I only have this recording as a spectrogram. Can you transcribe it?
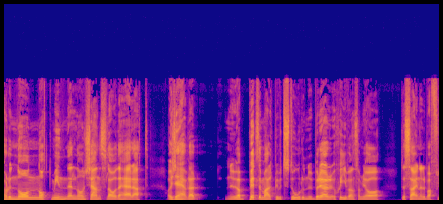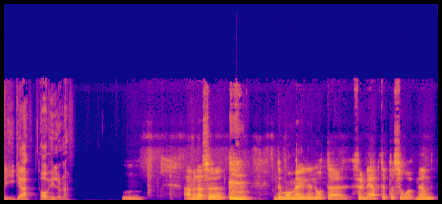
har du någon, något minne eller någon känsla av det här att Åh jävlar, nu har Peter Mark blivit stor och nu börjar skivan som jag designade bara flyga av hyllorna. Mm. Ja men alltså, det må möjligen låta förmätet och så men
